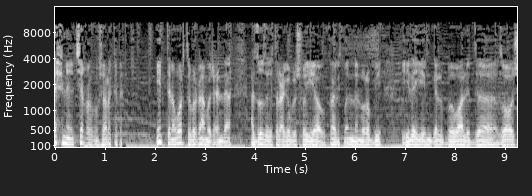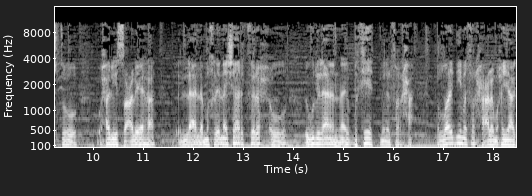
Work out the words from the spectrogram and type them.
إحنا نتشرف بمشاركتك إنت نورت البرنامج عندنا. عزوز اللي طلع قبل شوية وكان يتمنى إنه ربي يلين قلب والد زوجته وحريص عليها. الآن لما خلينا يشارك فرح ويقول الآن أنا بكيت من الفرحة. فالله يديم الفرحة على محياك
